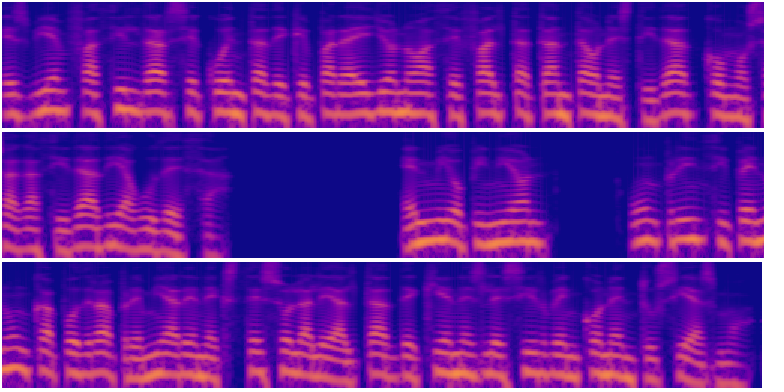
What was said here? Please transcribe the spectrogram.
es bien fácil darse cuenta de que para ello no hace falta tanta honestidad como sagacidad y agudeza. En mi opinión, un príncipe nunca podrá premiar en exceso la lealtad de quienes le sirven con entusiasmo.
